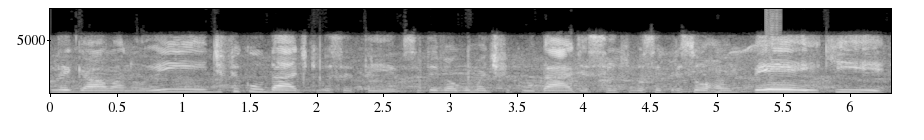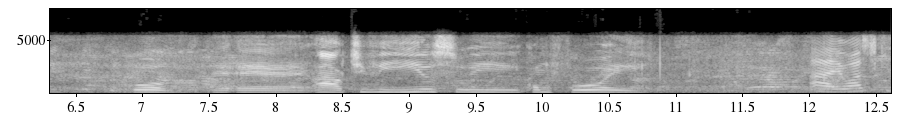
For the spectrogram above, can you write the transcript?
Legal, Manu. E dificuldade que você teve? Você teve alguma dificuldade assim que você precisou romper e que, pô, é, é, ah, eu tive isso e como foi? Ah, eu acho que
